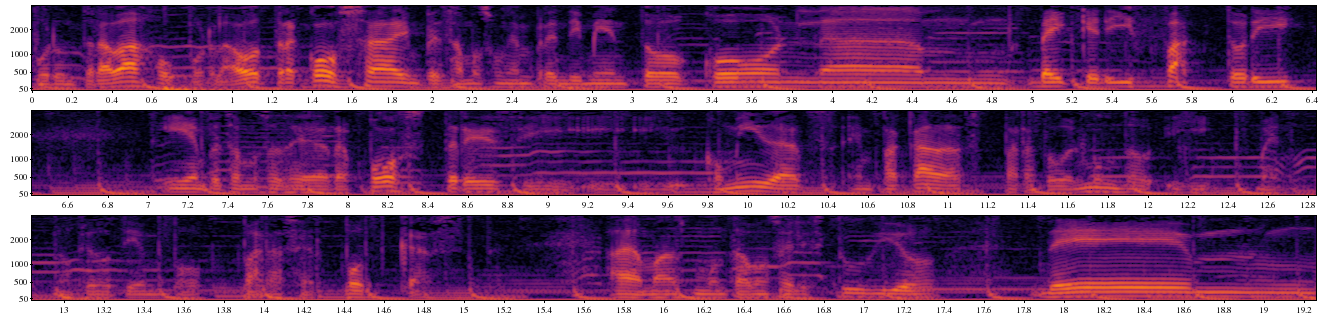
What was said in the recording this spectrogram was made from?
Por un trabajo, por la otra cosa, empezamos un emprendimiento con la mm, Bakery Factory y empezamos a hacer postres y, comidas empacadas para todo el mundo y bueno, no quedó tiempo para hacer podcast. Además montamos el estudio de mm,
